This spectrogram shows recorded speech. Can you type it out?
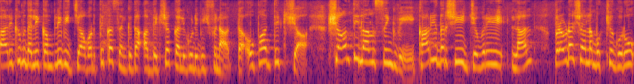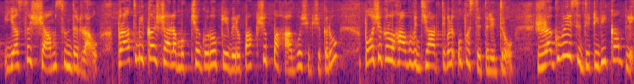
ಕಾರ್ಯಕ್ರಮದಲ್ಲಿ ಕಂಪ್ಲಿ ವಿದ್ಯಾವರ್ಧಕ ಸಂಘದ ಅಧ್ಯಕ್ಷ ಕಲಿಗುಡಿ ವಿಶ್ವನಾಥ್, ಉಪಾಧ್ಯಕ್ಷ ಶಾಂತಿಲಾಲ್ ಸಿಂಘ್ವಿ, ಕಾರ್ಯದರ್ಶಿ ಜವರಿಲಾಲ್, ಪ್ರೌಢಶಾಲಾ ಮುಖ್ಯ ಗುರು ಎಸ್ ಶ್ಯಾಮ್ ಸುಂದರ್ ರಾವ್ ಪ್ರಾಥಮಿಕ ಶಾಲಾ ಮುಖ್ಯ ಗುರು ಕೆ ವಿರೂಪಾಕ್ಷಪ್ಪ ಹಾಗೂ ಶಿಕ್ಷಕರು, ಪೋಷಕರು ಹಾಗೂ ವಿದ್ಯಾರ್ಥಿಗಳು ಉಪಸ್ಥಿತರಿದ್ದರು. ರಘುವೀರ್ ಸಿದ್ದಿ ಟಿವಿ ಕಂಪ್ಲಿ.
